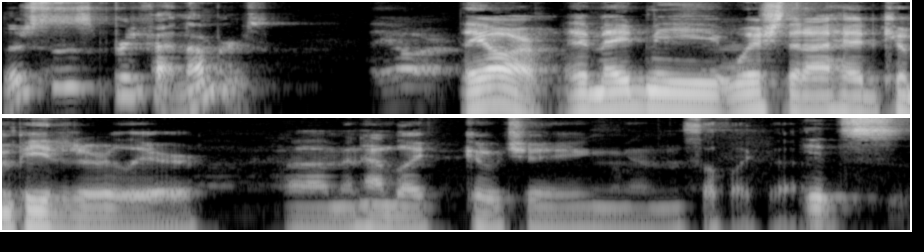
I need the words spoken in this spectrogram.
Those are some pretty fat numbers. They are. They are. It made me wish that I had competed earlier um, and had like coaching and stuff like that. It's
